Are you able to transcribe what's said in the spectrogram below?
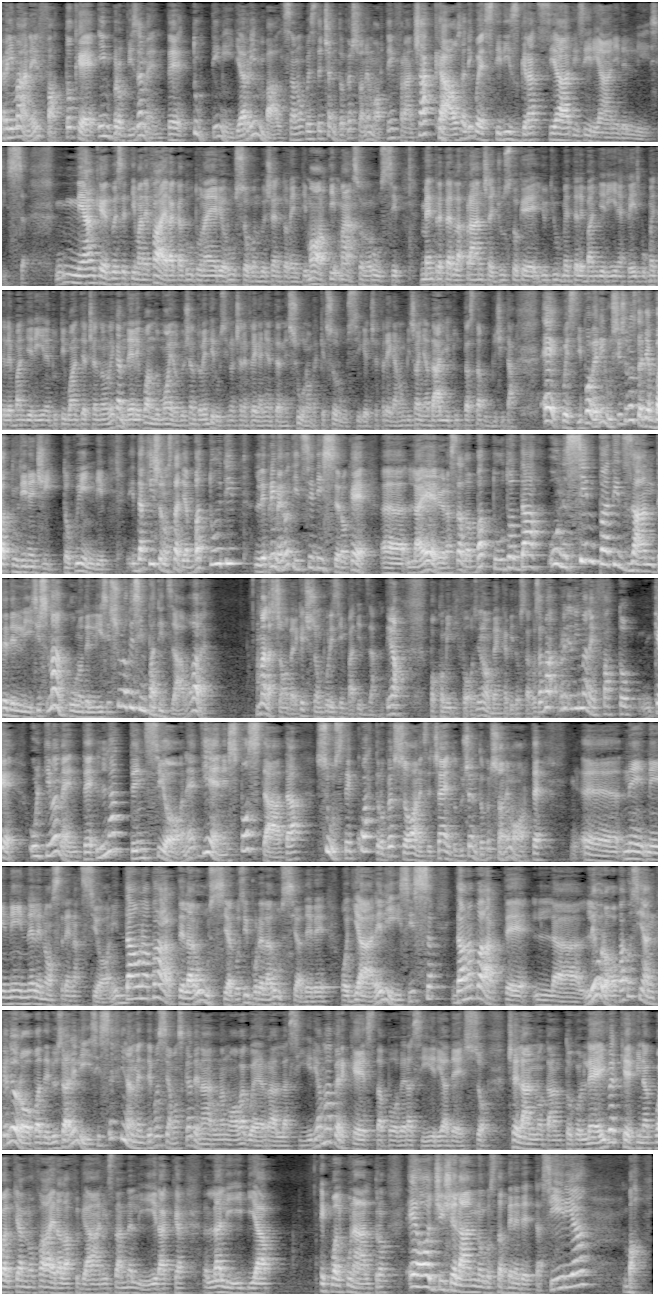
rimane il fatto che improvvisamente tutti i media rimbalzano queste 100 persone morte in Francia a causa di questi disgraziati siriani dell'ISIS. Neanche due settimane fa era caduto un aereo russo con 220 morti, ma sono russi, mentre per la Francia è giusto che YouTube mette le bandierine, Facebook mette le bandierine, tutti quanti accendono le candele, quando muoiono 220 russi non ce ne frega niente a nessuno, perché sono russi che ce frega, non bisogna dargli tutta sta pubblicità. E questi poveri russi sono stati abbattuti in Egitto, quindi da chi sono stati abbattuti? Le prime notizie dissero che eh, l'aereo era stato abbattuto da un simpatizzante dell'ISIS, manco uno dell'ISIS, uno che simpatizzava, vabbè. Ma lasciamo perché ci sono pure i simpatizzanti, no? Un po' come i tifosi, non ho ben capito sta cosa, ma rimane il fatto che ultimamente l'attenzione viene spostata su queste quattro persone, 600, 200 persone morte, eh, nei, nei, nei, nelle nostre nazioni. Da una parte la Russia, così pure la Russia deve odiare l'ISIS, da una parte l'Europa, così anche l'Europa deve usare l'ISIS e finalmente possiamo scatenare una nuova guerra alla Siria. Ma perché sta povera Siria adesso ce l'hanno tanto con lei? Perché fino a qualche anno fa era l'Afghanistan, l'Iraq, la Libia, e qualcun altro e oggi ce l'hanno con sta benedetta Siria Boh.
